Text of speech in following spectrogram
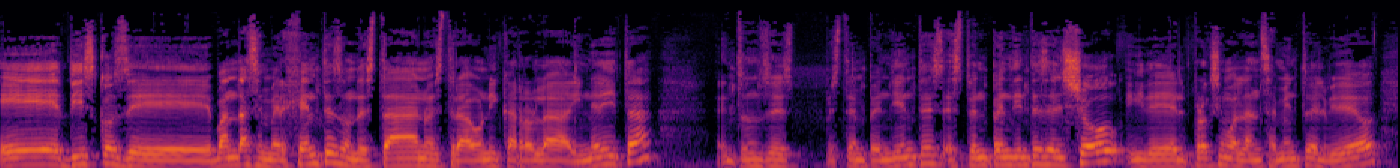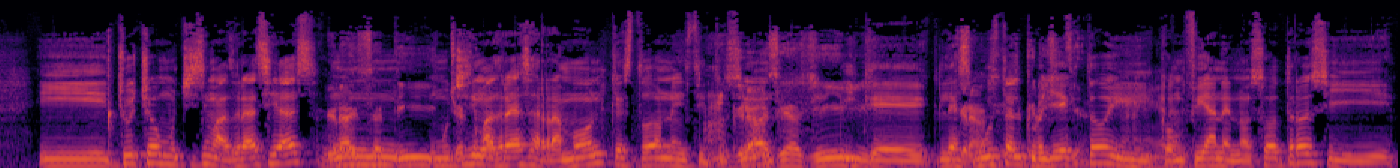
eh, discos de bandas emergentes donde está nuestra única rola inédita. Entonces estén pendientes, estén pendientes del show y del próximo lanzamiento del video. Y Chucho, muchísimas gracias. Gracias a ti, Muchísimas Checo. gracias a Ramón, que es toda una institución. Gracias, Gil. Y que les Gracias, gusta el proyecto y confían en nosotros y,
